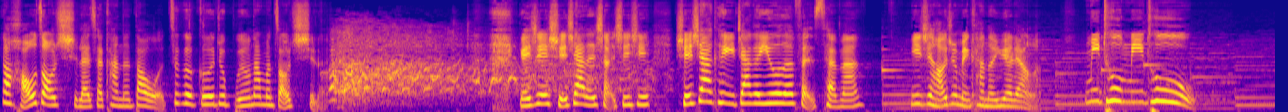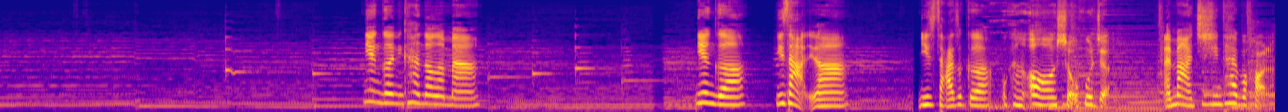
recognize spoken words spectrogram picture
要好早起来才看得到我。这个歌就不用那么早起了。感谢学校的小星星，学校可以加个优的粉丝团吗？你已经好久没看到月亮了。Me too, me too。念哥，你看到了吗？念哥，你咋的啦？你啥子哥？我看看哦哦，守护者。哎妈，记性太不好了。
